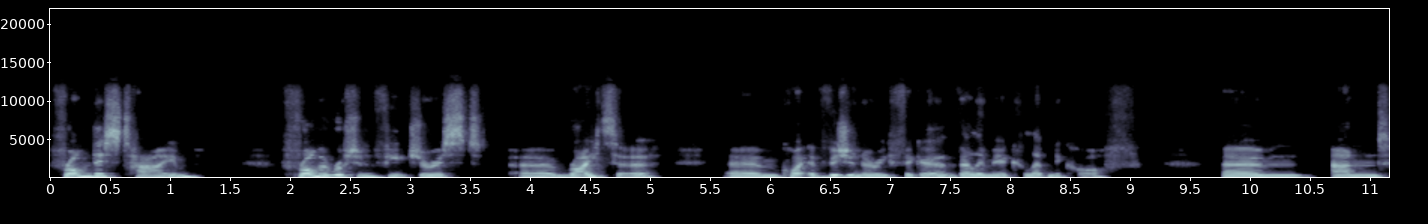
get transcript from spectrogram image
from this time, from a Russian futurist uh, writer um, quite a visionary figure, Velimir Khlebnikov. Um, and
